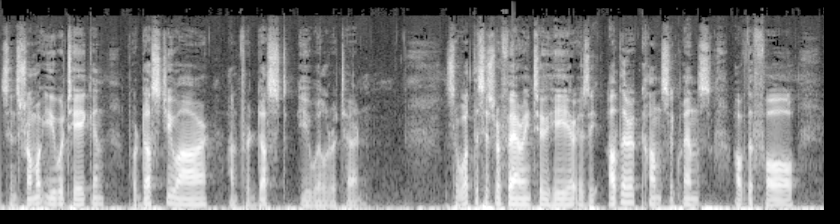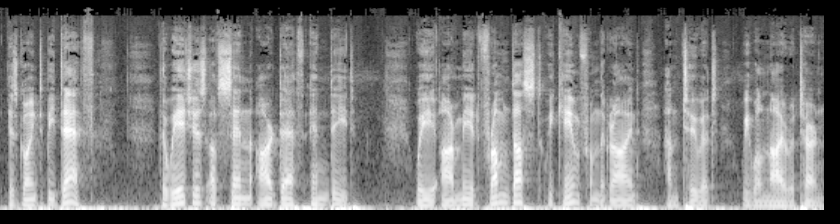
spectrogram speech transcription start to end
Since from it you were taken, for dust you are, and for dust you will return. So, what this is referring to here is the other consequence of the fall is going to be death. The wages of sin are death indeed. We are made from dust, we came from the ground, and to it we will now return.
